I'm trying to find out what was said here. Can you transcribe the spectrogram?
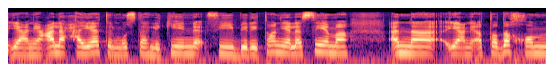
يعني على حياة المستهلكين في بريطانيا لا سيما أن يعني التضخم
